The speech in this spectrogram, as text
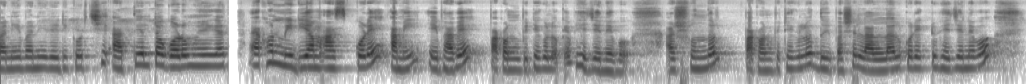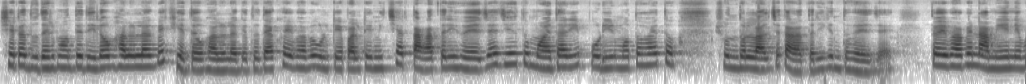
বানিয়ে বানিয়ে রেডি করছি। আর তেলটাও গরম হয়ে গেছে। এখন মিডিয়াম আঁচ করে আমি এইভাবে পাকন পিঠেগুলোকে ভেজে নেব। আর সুন্দর পাকন পিঠেগুলো দুই পাশে লাল লাল করে একটু ভেজে নেব। সেটা দুধের মধ্যে দিলেও ভালো লাগবে, খেতেও ভালো লাগে। তো দেখো এভাবে উল্টে পাল্টে নিচ্ছে আর তাড়াতাড়ি হয়ে যায়। যেহেতু ময়দারি পুরীর মতো হয় তো, সুন্দর লালচে তাড়াতাড়ি কিন্তু হয়ে যায়। তো এভাবে নামিয়ে নেব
